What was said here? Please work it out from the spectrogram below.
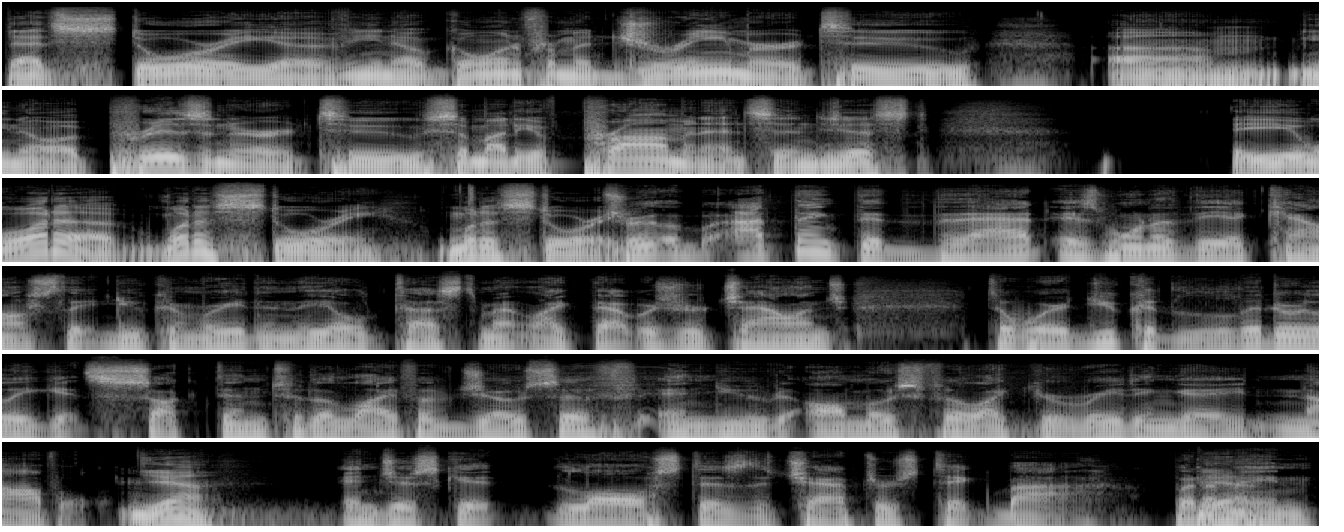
that story of you know going from a dreamer to um, you know a prisoner to somebody of prominence, and just what a what a story! What a story! True. I think that that is one of the accounts that you can read in the Old Testament. Like that was your challenge to where you could literally get sucked into the life of Joseph and you'd almost feel like you're reading a novel Yeah, and just get lost as the chapters tick by. But Yeah. I mean,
